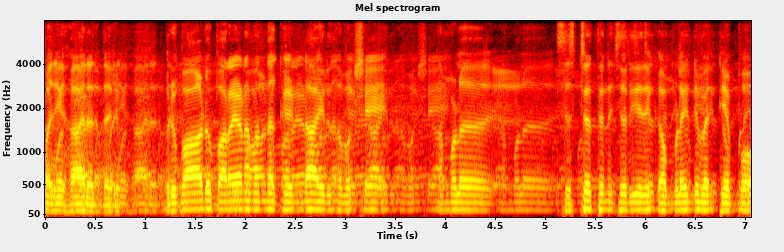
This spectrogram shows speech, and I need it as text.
പരിഹാരം തരും. ഒരുപാട് പറയണമെന്നൊക്കെ ഉണ്ടായിരുന്നു പക്ഷേ നമ്മൾ സിസ്റ്റത്തിന് ചെറിയൊരു കംപ്ലൈന്റ് പറ്റിയപ്പോ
